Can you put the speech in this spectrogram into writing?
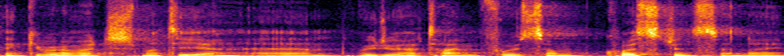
Thank you very much, Matija. Um, we do have time for some questions and I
